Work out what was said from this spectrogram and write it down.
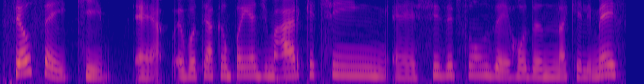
se eu sei que é, eu vou ter a campanha de marketing é, XYZ rodando naquele mês,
